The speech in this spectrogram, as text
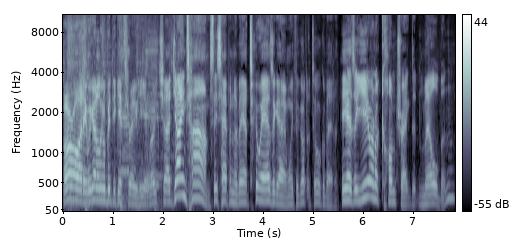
All righty, we got a little bit to get through here, Rich. Uh, James Harmes, this happened about two hours ago and we forgot to talk about it. He has a year on a contract at Melbourne,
